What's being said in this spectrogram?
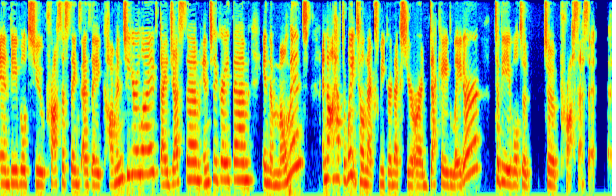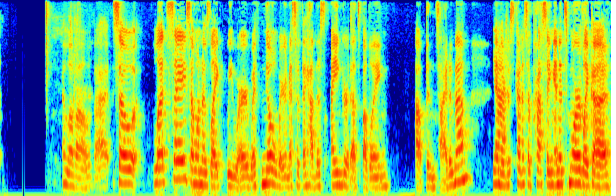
and be able to process things as they come into your life, digest them, integrate them in the moment, and not have to wait till next week or next year or a decade later to be able to to process it. I love all of that. So let's say someone is like we were with no awareness that they have this anger that's bubbling up inside of them yeah. and they're just kind of suppressing and it's more of like a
